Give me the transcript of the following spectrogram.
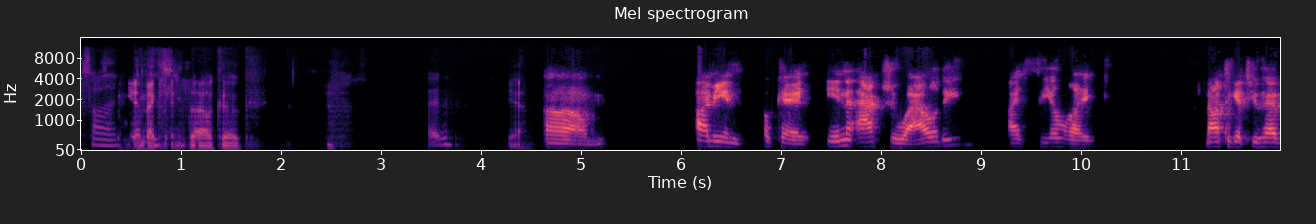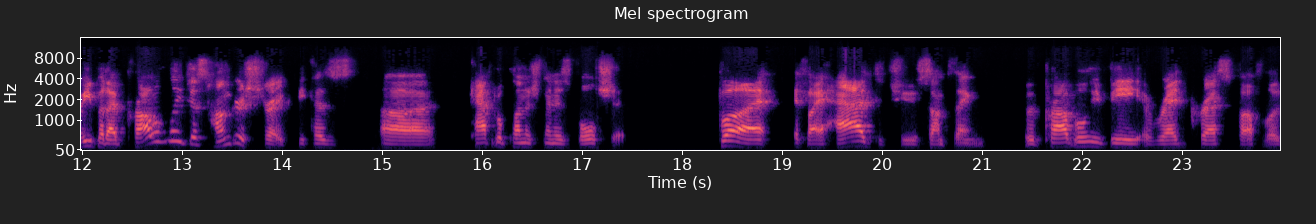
Solid. Yeah, Mexican style Coke. Good. Um, I mean, okay, in actuality, I feel like not to get too heavy, but I probably just hunger strike because uh, capital punishment is bullshit. But if I had to choose something, it would probably be a Redcrest buffalo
